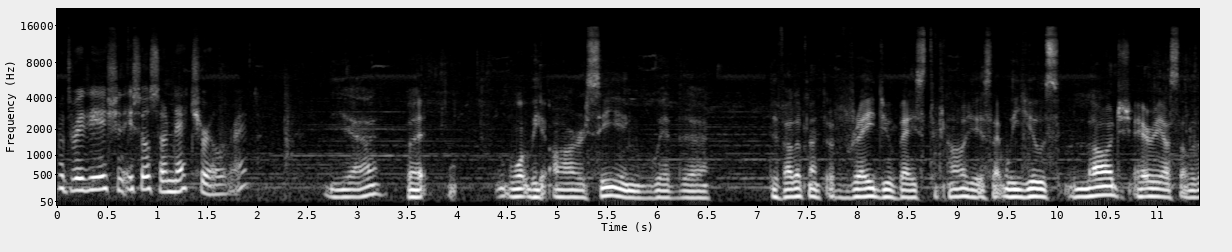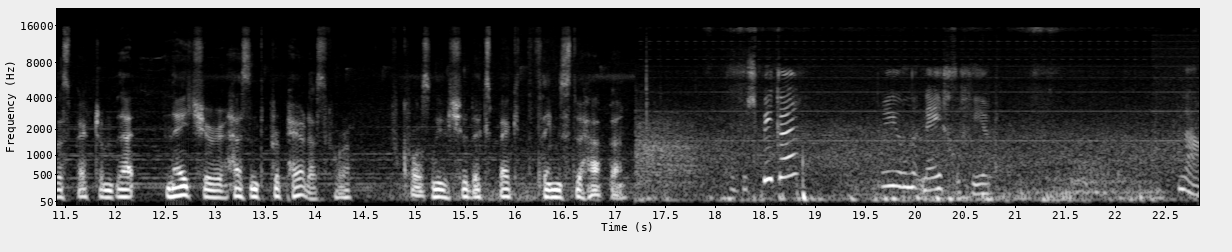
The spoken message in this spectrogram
But radiation is also natural, right? Yeah, but what we are seeing with the development of radio-based technology is that we use large areas of the spectrum that nature hasn't prepared us for. Of course, we should expect things to happen. Even spieken. 390 hier. Nou,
